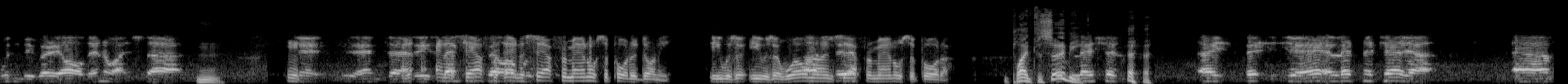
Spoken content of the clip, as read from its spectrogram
wouldn't be very old anyway. So, Mm. Yeah, and, uh, and, this and a South and a was- South Fremantle supporter, Donny. He was a, he was a well-known Oh, South- South Fremantle supporter. Played for Serbia. Listen, hey, yeah, and let me tell you, um,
